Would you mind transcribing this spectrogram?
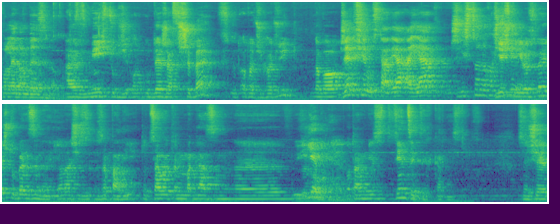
Polewam benzyną. Ale w miejscu, gdzie on uderza w szybę? O to ci chodzi? No bo Jack się ustawia, a ja... Czy wiesz co, no właściwie... jeśli rozlejesz tu benzynę i ona się zapali, to cały ten magazyn yy, jebnie, bo tam jest więcej tych karnistrów. W sensie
